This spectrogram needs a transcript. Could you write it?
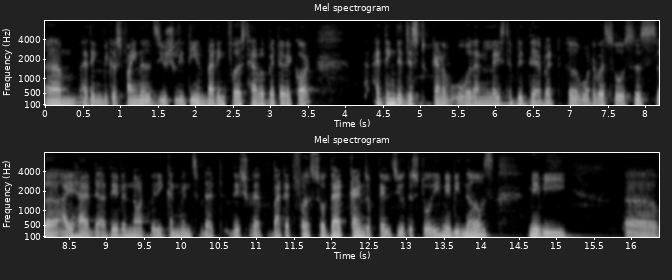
um, I think because finals usually team batting first have a better record. I think they just kind of overanalyzed a bit there. But uh, whatever sources uh, I had, uh, they were not very convinced that they should have batted first. So that kind of tells you the story. Maybe nerves, maybe uh,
